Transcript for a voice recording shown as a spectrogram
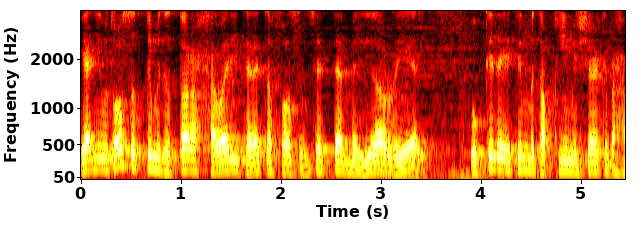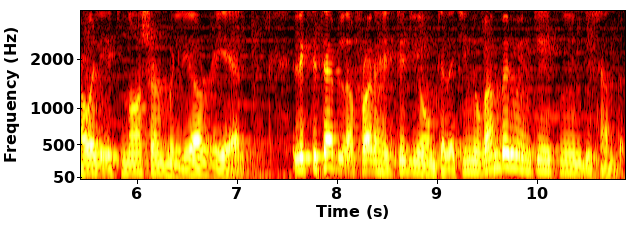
يعني متوسط قيمة الطرح حوالي 3.6 مليار ريال وبكده يتم تقييم الشركة بحوالي 12 مليار ريال. الاكتتاب للأفراد هيبتدي يوم 30 نوفمبر وينتهي 2 ديسمبر.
